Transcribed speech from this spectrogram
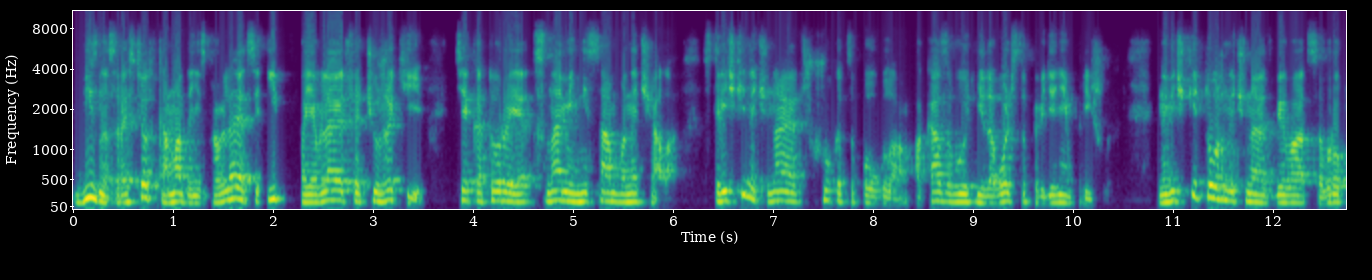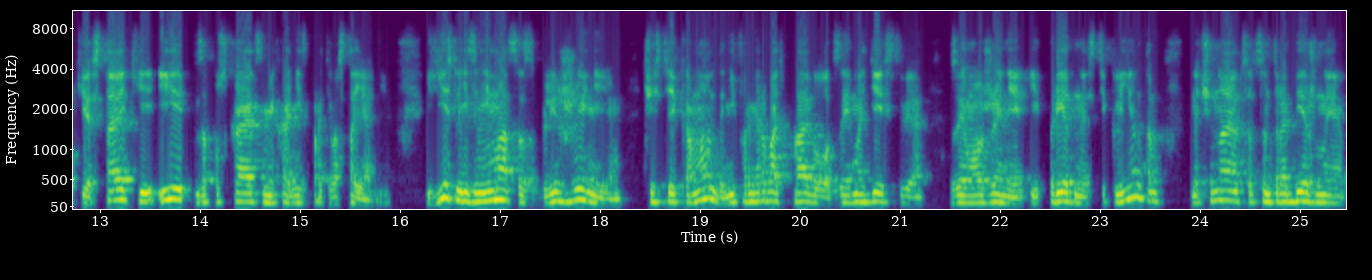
Бизнес растет, команда не справляется, и появляются чужаки, те, которые с нами не с самого начала. Старички начинают шукаться по углам, показывают недовольство поведением пришлых. Новички тоже начинают сбиваться в робкие стайки и запускается механизм противостояния. Если не заниматься сближением частей команды, не формировать правила взаимодействия, взаимоуважения и преданности клиентам, начинаются центробежные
